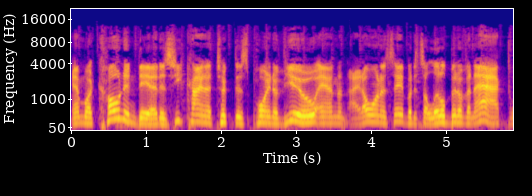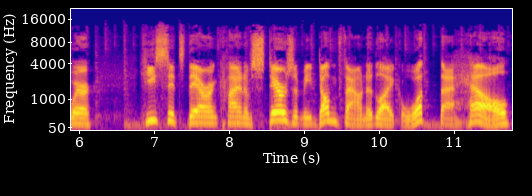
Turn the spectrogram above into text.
And what Conan did is he kind of took this point of view, and I don't want to say it, but it's a little bit of an act where he sits there and kind of stares at me dumbfounded, like, what the hell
